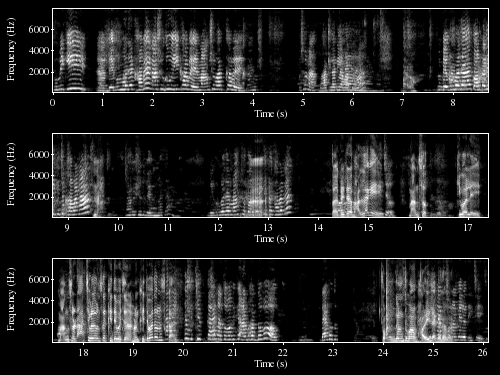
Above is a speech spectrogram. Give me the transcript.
তুমি কি বেগুন ভাজা খাবে না শুধু ই খাবে মাংস ভাত খাবে? বুঝছ না? ভাত লাগলে আমার দেওয়া তুমি বেগুন ভাজা তরকারি কিছু খাবে না? না। আমি শুধু বেগুন ভাজা? বেগুন ভাজার মাংস তরকারি খেতে খাবে না তরকারিটা ভালো লাগে? মাংস কি বলে? মাংসটা আছে বলে অনুষ্কা খেতে পেয়েছে না? এখন অনুষ্কা? না তোমাকে কি আর ভাত দেবো? দেখো তুমি চন্দন তোমার ভালোই লাগে না আমার। মেরে দিচ্ছে এই যে।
